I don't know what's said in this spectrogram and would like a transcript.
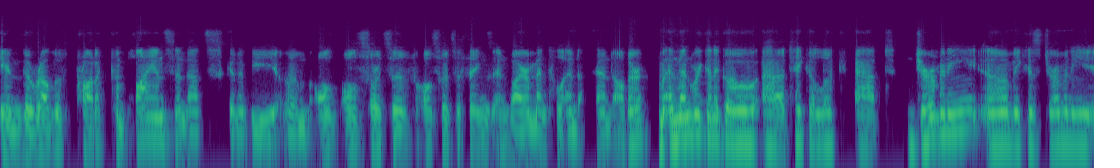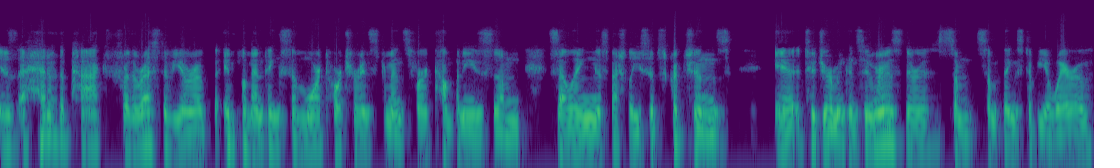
in the realm of product compliance, and that's going to be um, all, all sorts of all sorts of things, environmental and and other. And then we're going to go uh, take a look at Germany uh, because Germany is ahead of the pack for the rest of Europe, implementing some more torture instruments for companies um, selling, especially subscriptions uh, to German consumers. There are some some things to be aware of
